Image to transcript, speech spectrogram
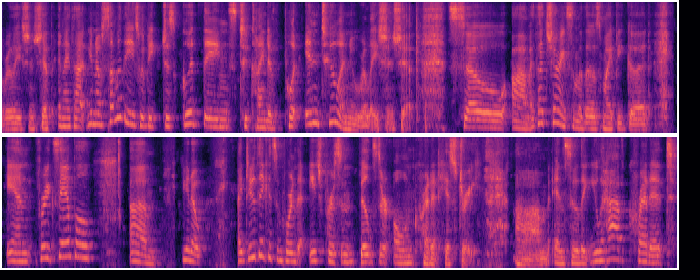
relationship. And I thought, you know, some of these would be just good things to kind of put into a new relationship. So um, I thought sharing some of those might be good. And for example, um, you know, I do think it's important that each person builds their own credit history. Um, and so that you have credit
